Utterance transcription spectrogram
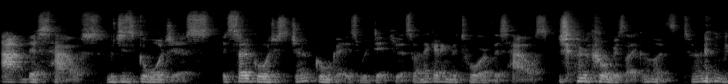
at this house, which is gorgeous. It's so gorgeous. Joe Gorga is ridiculous. When they're getting the tour of this house, Joe Gorga's like, "Oh, it's turning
